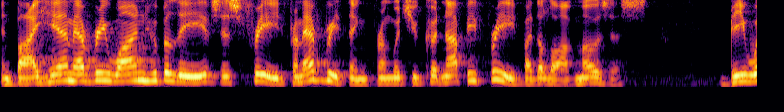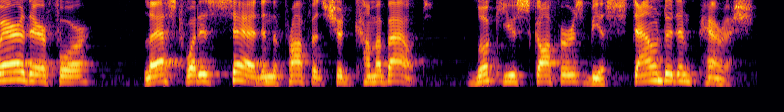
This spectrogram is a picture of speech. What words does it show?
And by him, every one who believes is freed from everything from which you could not be freed by the law of Moses. Beware, therefore, lest what is said in the prophets should come about. Look, you scoffers, be astounded and perish.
